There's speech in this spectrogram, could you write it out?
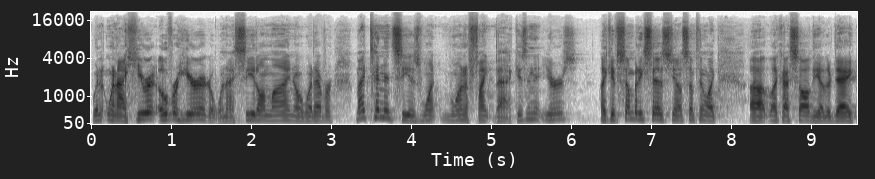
when, when I hear it, overhear it, or when I see it online or whatever, my tendency is want, want to fight back. Isn't it yours? Like if somebody says, you know, something like, uh, like I saw the other day,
